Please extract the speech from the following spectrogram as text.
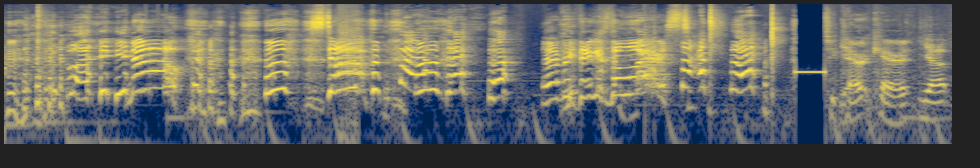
Ah! No! Stop! Everything is the worst. To carrot, carrot. Yep.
